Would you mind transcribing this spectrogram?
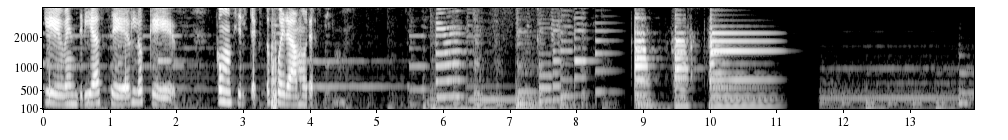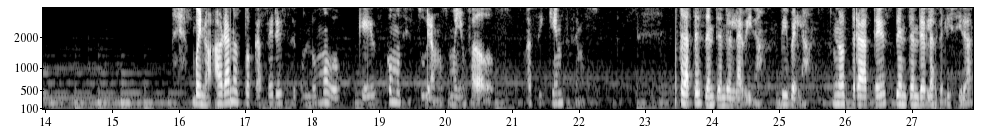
que vendría a ser lo que es como si el texto fuera muy graciosísimo. Bueno, ahora nos toca hacer el segundo modo, que es como si estuviéramos muy enfadados. Así que empecemos. No trates de entender la vida, vívela. No trates de entender la felicidad,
